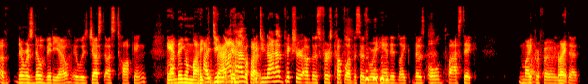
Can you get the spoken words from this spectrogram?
Of, there was no video. It was just us talking. handing a mic. I do not have. I do not have a picture of those first couple episodes where he handed like those old plastic microphones Right. that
